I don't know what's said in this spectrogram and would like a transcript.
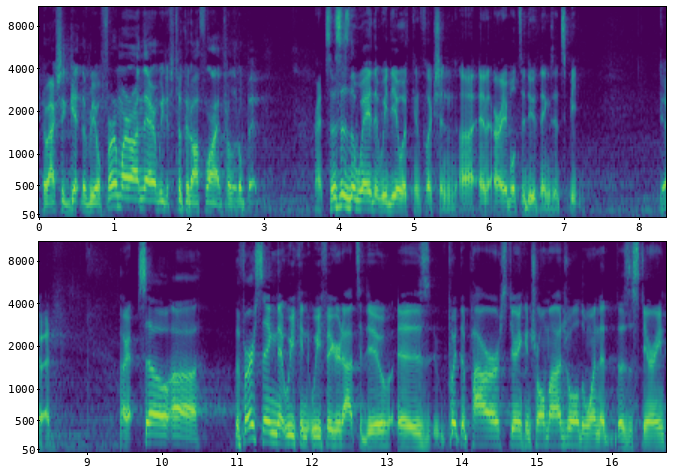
It'll actually get the real firmware on there. We just took it offline for a little bit. Right. So this is the way that we deal with confliction uh, and are able to do things at speed. Good. Okay, so uh, the first thing that we can we figured out to do is put the power steering control module, the one that does the steering,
